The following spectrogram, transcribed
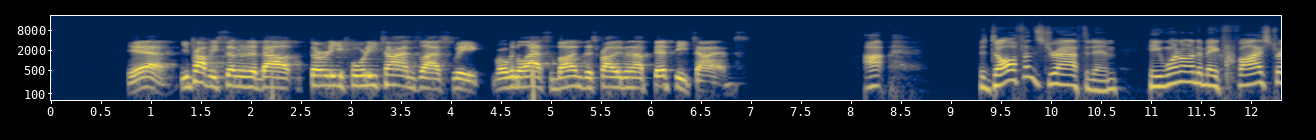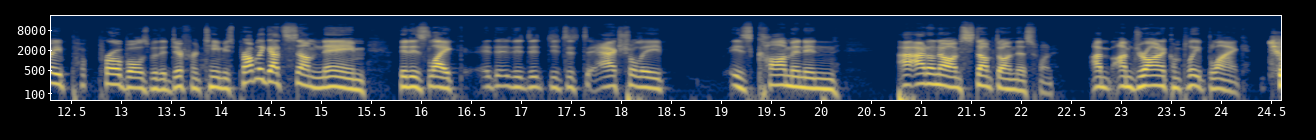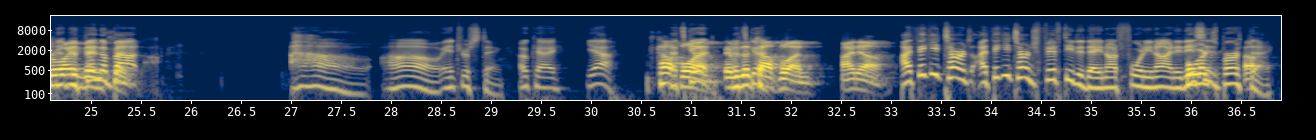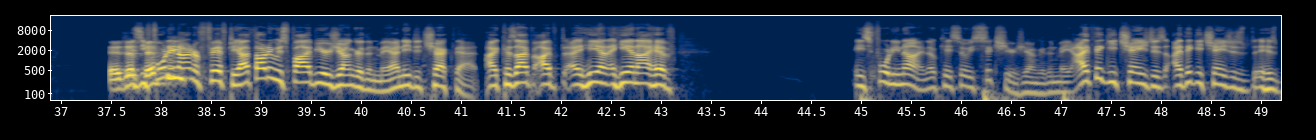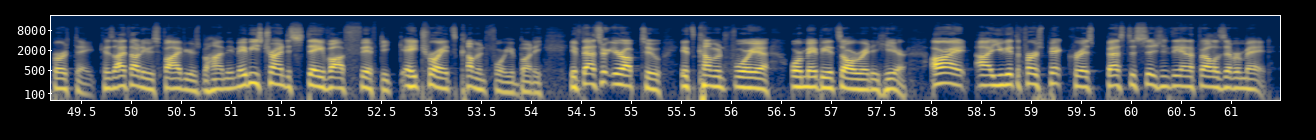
yeah, you probably said it about 30, 40 times last week. Over the last month, it's probably been up 50 times. Uh, the Dolphins drafted him. He went on to make five straight Pro Bowls with a different team. He's probably got some name that is like it, just actually is common in. I, I, don't know. I'm stumped on this one. I'm I'm drawing a complete blank. Troy the, the thing about. Oh, oh, interesting. Okay, yeah, tough That's one. Good. It was That's a good. tough one. I know. I think he turns. I think he turns 50 today, not 49. It is Four- his birthday. Uh, Is he 50? 49 or 50? I thought he was five years younger than me. I need to check that. I because I've I've uh, he and he and I have. He's 49. Okay, so he's six years younger than me. I think he changed his. I think he changed his, his birth date because I thought he was five years behind me. Maybe he's trying to stave off 50. Hey Troy, it's coming for you, buddy. If that's what you're up to, it's coming for you, or maybe it's already here. All right, uh, you get the first pick, Chris. Best decisions the NFL has ever made.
